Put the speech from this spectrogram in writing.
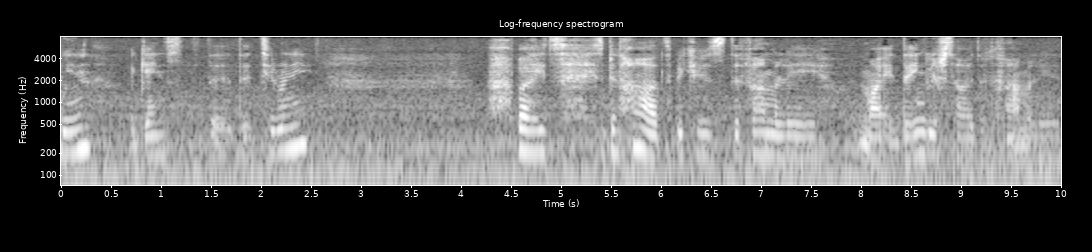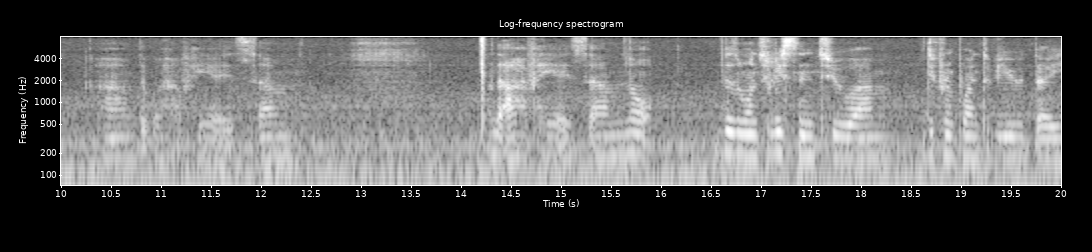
win against the, the tyranny but it's it's been hard because the family my the English side of the family um, that we have here is um, that I have here is um, not doesn't want to listen to um, different point of view. They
